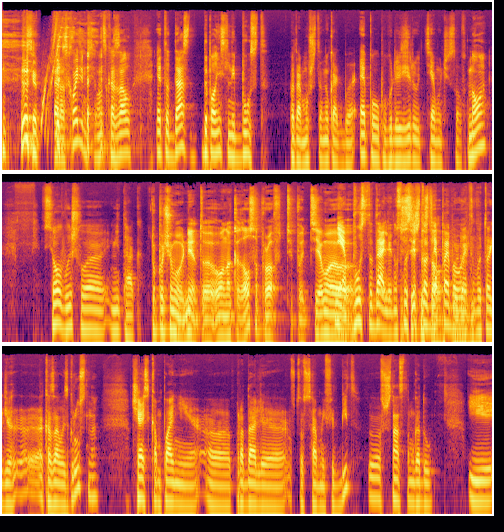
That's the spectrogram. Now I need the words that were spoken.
все, расходимся, он сказал, это даст дополнительный буст, потому что, ну как бы, Apple популяризирует тему часов. Но все вышло не так. Ну почему? Нет, он оказался прав. Типа, тема... Не, буста дали. Ну, в смысле, что для Pebble это в итоге э, оказалось грустно. Часть компании э, продали в тот самый Fitbit э, в 2016 году. И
